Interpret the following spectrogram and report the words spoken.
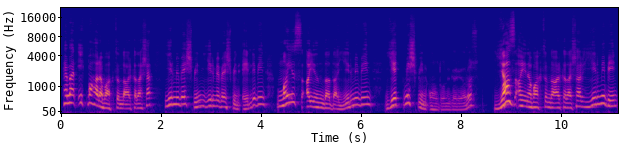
Hemen ilkbahara baktığımda arkadaşlar 25 bin, 25 bin, 50 bin. Mayıs ayında da 20 bin, 70 bin olduğunu görüyoruz. Yaz ayına baktığımda arkadaşlar 20 bin,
